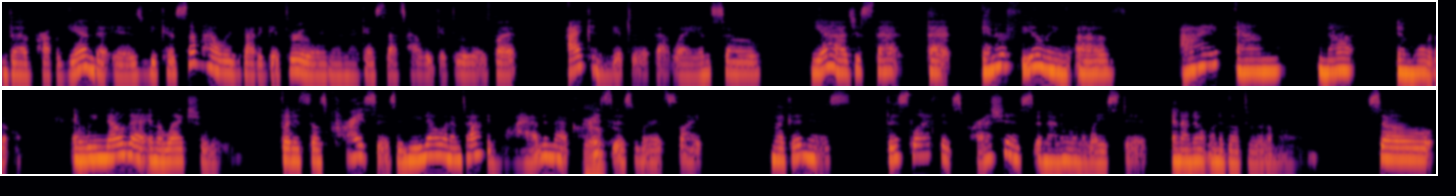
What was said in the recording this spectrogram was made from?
the propaganda is because somehow we've got to get through it and i guess that's how we get through it but i couldn't get through it that way and so yeah just that that inner feeling of i am not immortal. And we know that intellectually, but it's those crises. And you know what I'm talking about having that crisis yep. where it's like, my goodness, this life is precious and I don't want to waste it. And I don't want to go through it alone. So,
